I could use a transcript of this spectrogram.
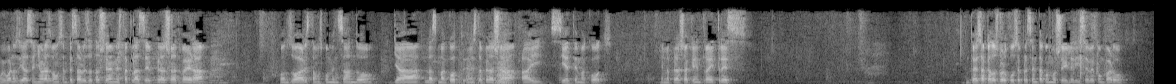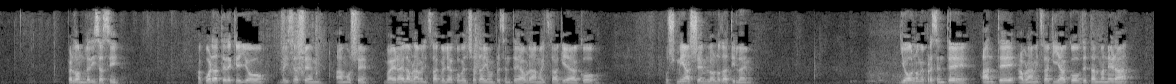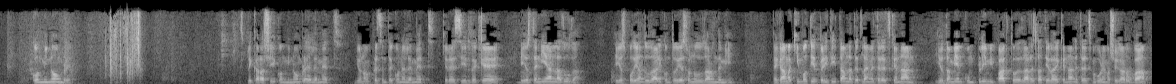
Muy buenos días, señoras. Vamos a empezar Besat Hashem, esta clase Perashat Vaera con Zohar. Estamos comenzando ya las Makot. En esta Perashá hay siete Makot. Y en la Perashá que entra hay tres. Entonces Akadosh Baruj se presenta con Moshe y le dice, ve con Paró. Perdón, le dice así. Acuérdate de que yo, le dice Hashem a Moshe, Vaera el Abraham, el Yitzhak, el Jacob, el Shaddai, yo me presenté a Abraham, a Yitzhak y a Jacob. Ushmi Hashem lo nodati laem. Yo no me presenté ante Abraham, Yitzhak y Jacob de tal manera con mi nombre. Explica Rashi con mi nombre el Emet. Yo no me presenté con el Emet. Quiere decir de que ellos tenían la duda. Ellos podían dudar y con todo eso no dudaron de mí. Y yo también cumplí mi pacto de darles la tierra de Kenan, Eteretz Megurem Ashegar Uba.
